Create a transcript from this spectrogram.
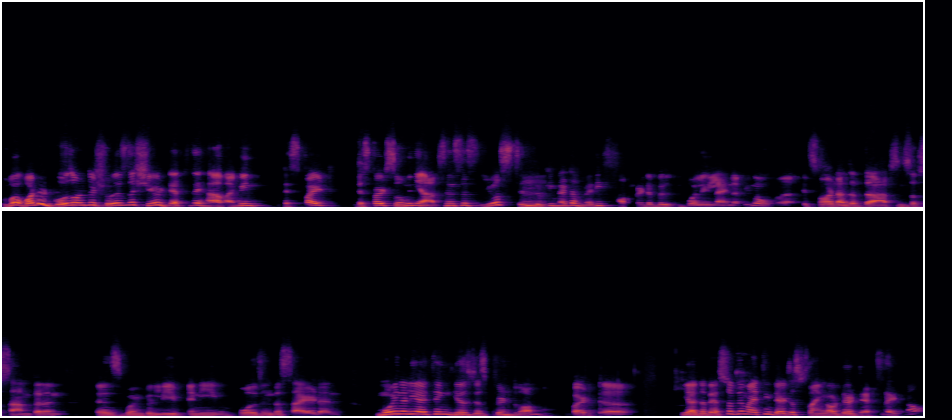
what what it goes on to show is the sheer depth they have. I mean, despite despite so many absences, you're still Hmm. looking at a very formidable bowling lineup. You know, uh, it's not Hmm. as if the absence of Sam Curran is going to leave any holes in the side. And Moeen Ali, I think he has just been dropped. But uh, yeah, the rest of them, I think they're just flying out their depth right now.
